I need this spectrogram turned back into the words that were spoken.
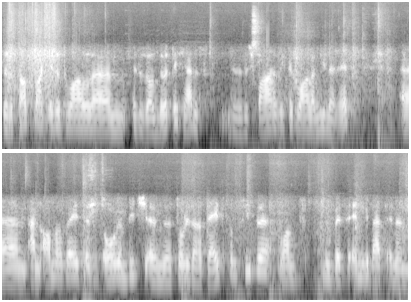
Dus op dat vlak is het wel, um, is het wel nuttig. Hè? Dus ze besparen zich toch wel een hele rit. Um, en anderzijds is het ook een beetje een solidariteitsprincipe, want nu ben ze ingebed in een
